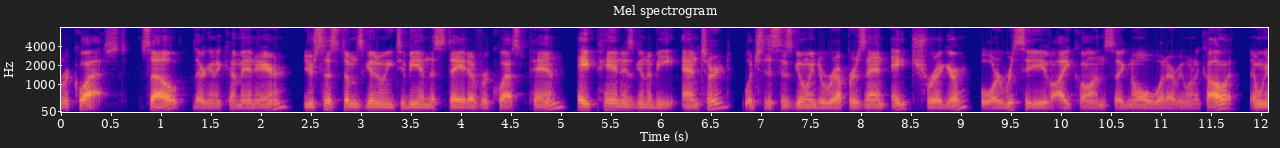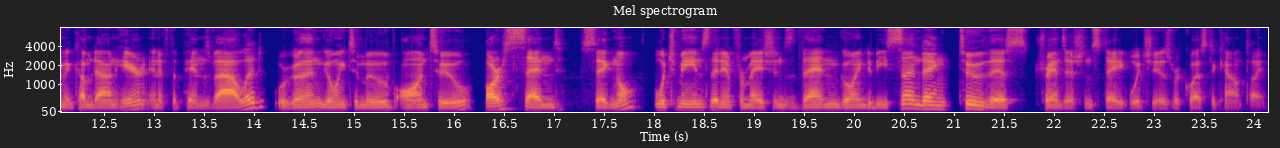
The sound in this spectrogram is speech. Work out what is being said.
request. So they're going to come in here. Your system's going to be in the state of request pin. A pin is going to be entered, which this is going to represent a trigger or receive icon signal, whatever you want to call it. Then we're going to come down here, and if the pin's valid, we're then going to move on to our send signal, which means that information is then going to be sending to this transition state, which is request account type.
